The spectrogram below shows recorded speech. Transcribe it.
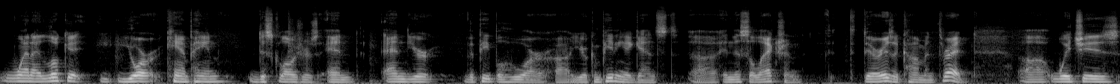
when I look at your campaign disclosures and and your the people who are uh, you're competing against uh, in this election, th- there is a common thread, uh, which is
